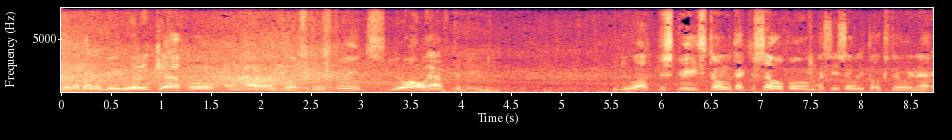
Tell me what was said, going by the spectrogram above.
But I gotta be really careful on how I cross these streets. You all have to be. When you walk the streets, don't look at your cell phone. I see so many folks doing that.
